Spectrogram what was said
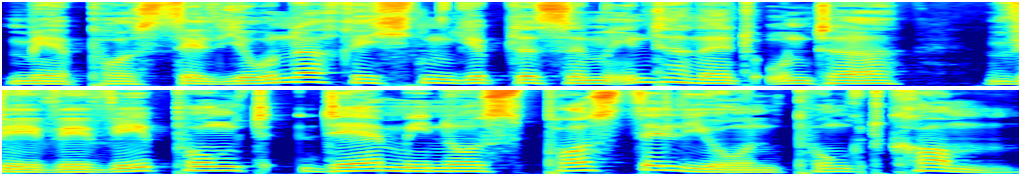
Mehr Postillon-Nachrichten gibt es im Internet unter www.der-postillon.com.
